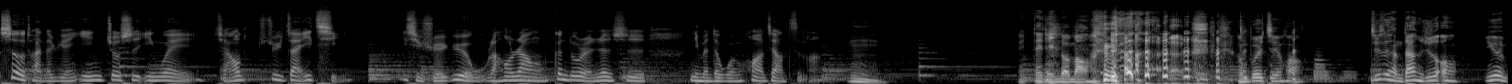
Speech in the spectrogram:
社团的原因，就是因为想要聚在一起，一起学乐舞，然后让更多人认识你们的文化，这样子吗？嗯，哎、带点短毛，很不会接话。其实很单纯，就是哦，因为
